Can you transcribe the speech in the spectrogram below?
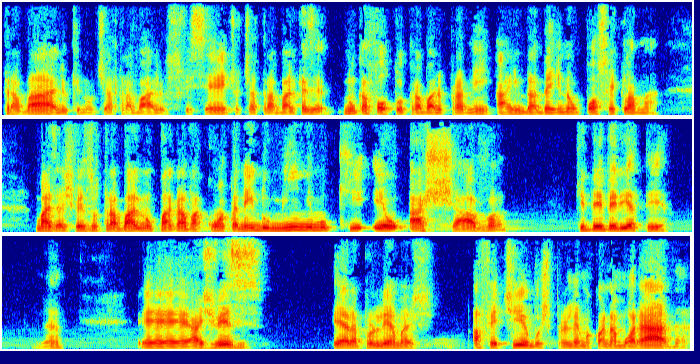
trabalho, que não tinha trabalho suficiente, ou tinha trabalho. Quer dizer, nunca faltou trabalho para mim, ainda bem, não posso reclamar. Mas às vezes o trabalho não pagava conta nem do mínimo que eu achava que deveria ter. Né? É, às vezes era problemas afetivos, problema com a namorada,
